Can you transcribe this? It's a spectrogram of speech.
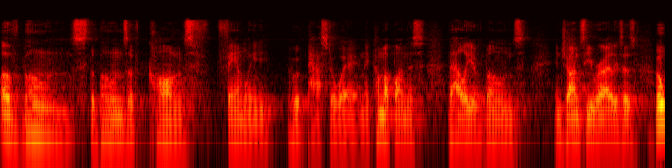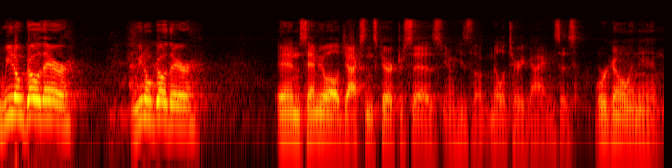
of bones, the bones of Kong's family who have passed away, and they come up on this valley of bones, and John C. Reilly says, "Oh, we don't go there. We don't go there." And Samuel L. Jackson's character says, you know, he's the military guy, and he says, We're going in.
